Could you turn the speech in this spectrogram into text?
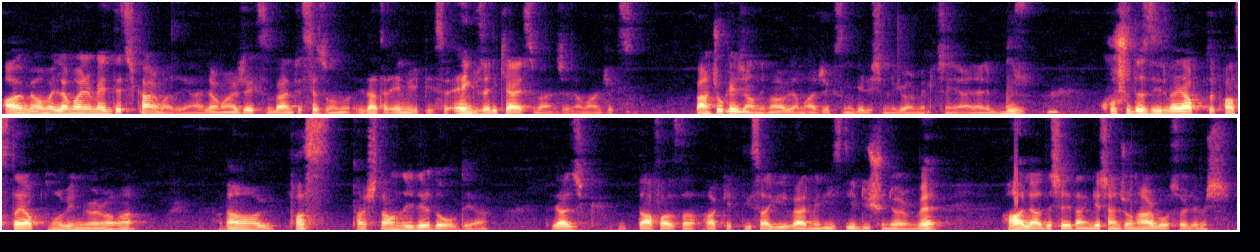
Abi ama Lamar'ı medya çıkarmadı ya. Lamar Jackson bence sezonun zaten MVP'si. En güzel hikayesi bence Lamar Jackson. Ben çok heyecanlıyım abi Lamar Jackson'ın gelişimini görmek için yani. yani bu koşuda zirve yaptı. Pasta yaptı mı bilmiyorum ama adam abi pas touchdown lideri de oldu ya. Birazcık daha fazla hak ettiği saygıyı vermeliyiz diye düşünüyorum ve hala da şeyden geçen John Harbaugh söylemiş.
